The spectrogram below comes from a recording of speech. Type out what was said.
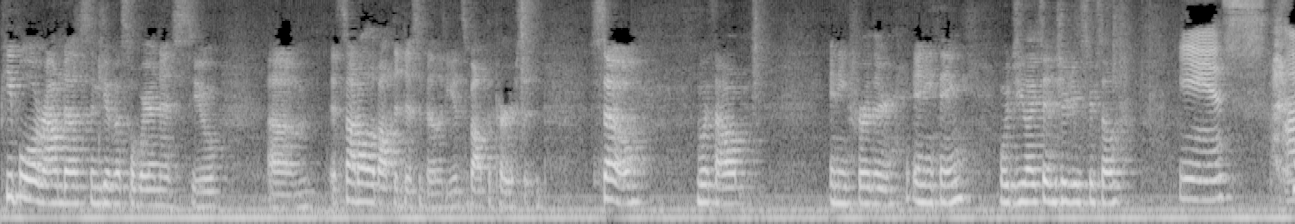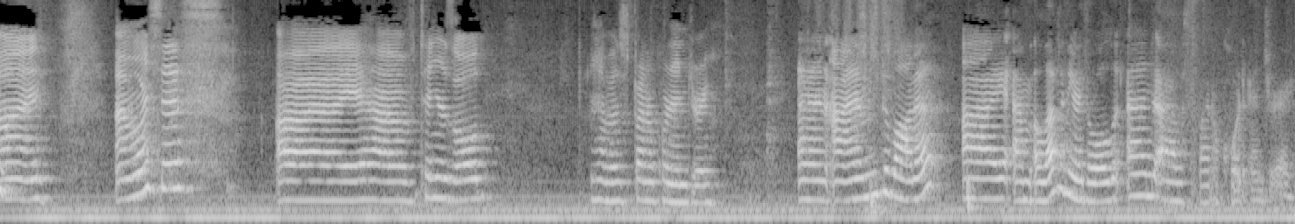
people around us and give us awareness to um, it's not all about the disability, it's about the person. So, without any further anything, would you like to introduce yourself? Yes, I, I'm Moises. I have 10 years old. I have a spinal cord injury. And I'm Zivanna. I am 11 years old and I have a spinal cord injury.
